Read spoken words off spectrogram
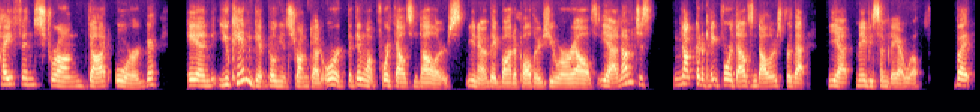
billion-strong.org. And you can get billionstrong.org, but they want $4,000. You know, they bought up all those URLs. Yeah. And I'm just not going to pay $4,000 for that yet. Maybe someday I will. But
